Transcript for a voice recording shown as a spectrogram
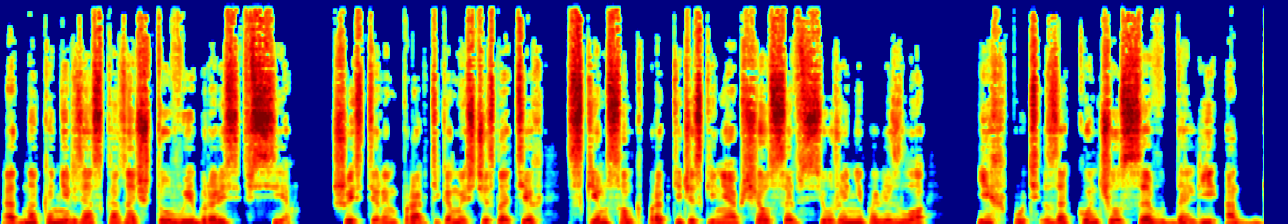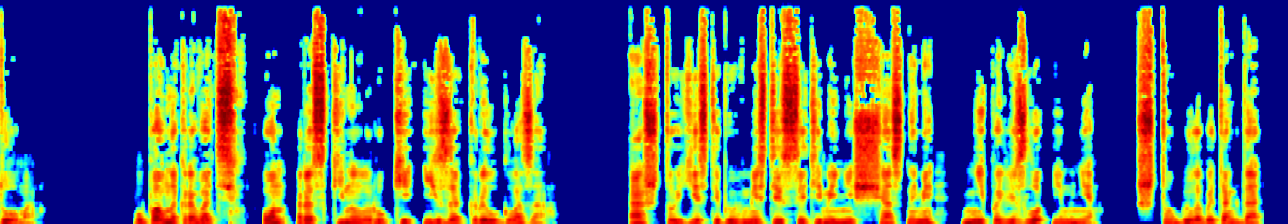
Однако нельзя сказать, что выбрались все. Шестерым практикам из числа тех, с кем Сонг практически не общался, все же не повезло. Их путь закончился вдали от дома. Упал на кровать, он раскинул руки и закрыл глаза. А что, если бы вместе с этими несчастными не повезло и мне? Что было бы тогда?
